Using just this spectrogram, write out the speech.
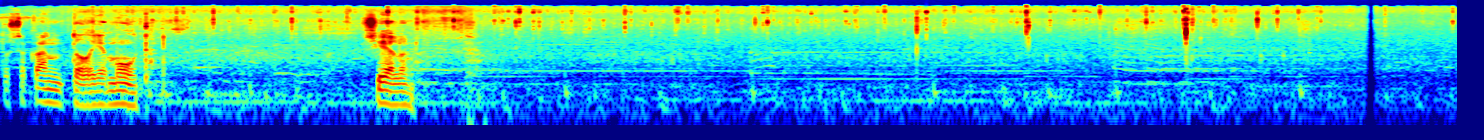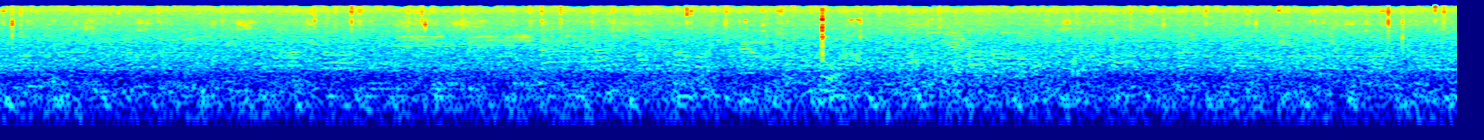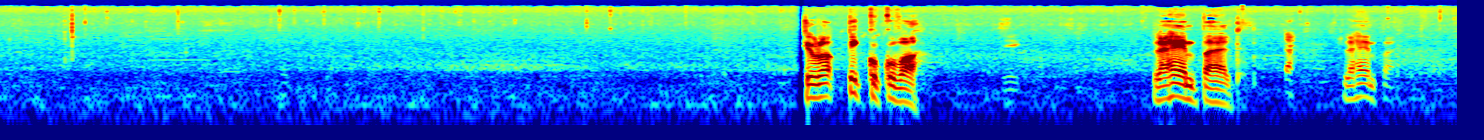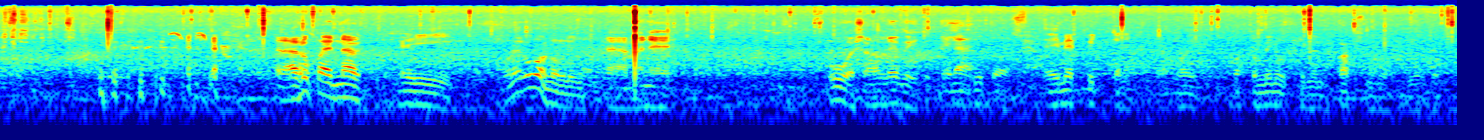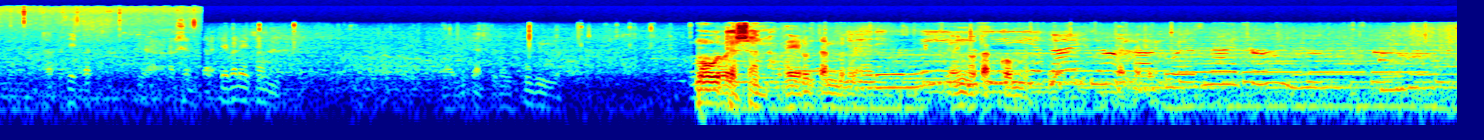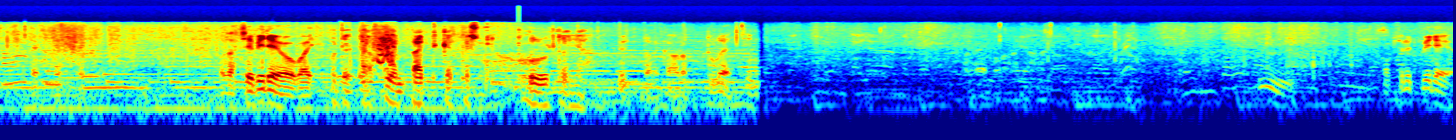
tuossa kantoa ja muuta. Siellä on Sinulla on pikkukuva. Lähempäältä. Lähempää. Älä rupee näyttää. Ei. Ole luonnollinen. Tää menee USA levity. Elää hitoissa. Ei mene pitkänä. Voi kohta minuutti, niin kaksi minuuttia. Saapa siitä sen jälkeen väliin sanoa. Vai mikä siinä on kuvia? Muuta sano. Heillä on tämmönen. Ja en ota kommenttia siitä tällä kertaa. Otat se video vai? Otetaan pieni pätkä tästä pulta ja Nyt alkaa olla tulet sinne. Hmm. Onko se nyt video?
